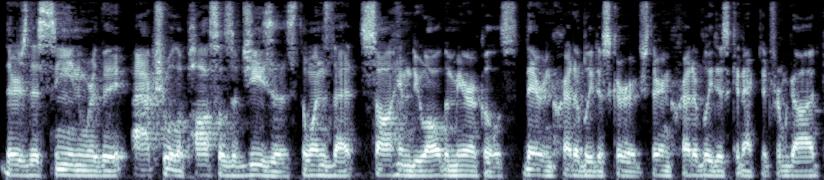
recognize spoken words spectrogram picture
there's this scene where the actual apostles of Jesus, the ones that saw him do all the miracles, they're incredibly discouraged. They're incredibly disconnected from God.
